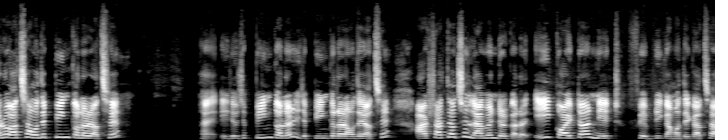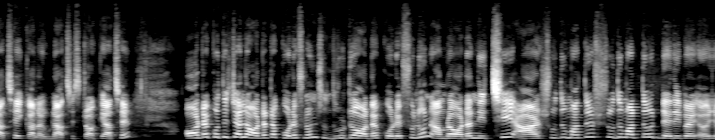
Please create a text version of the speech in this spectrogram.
আরও আছে আমাদের পিঙ্ক কালার আছে। হ্যাঁ এই যে হচ্ছে পিঙ্ক কালার এই যে পিঙ্ক কালার আমাদের আছে। আর সাথে হচ্ছে ল্যাভেন্ডার কালার এই কয়টা নেট ফেব্রিক আমাদের কাছে আছে, এই কালারগুলো আছে স্টকে আছে। অর্ডার করতে চাইলে অর্ডারটা করে ফেলুন দ্রুত অর্ডার করে ফেলুন, আমরা অর্ডার নিচ্ছি। আর শুধুমাত্র শুধুমাত্র ডেলিভারি ওই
